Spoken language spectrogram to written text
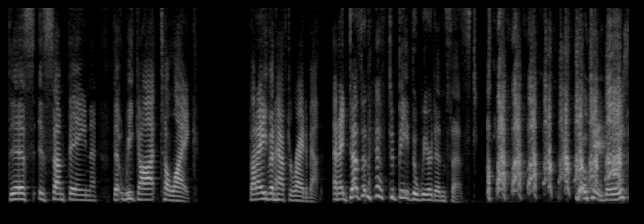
this is something that we got to like that I even have to write about. And it doesn't have to be the weird incest. okay, there's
